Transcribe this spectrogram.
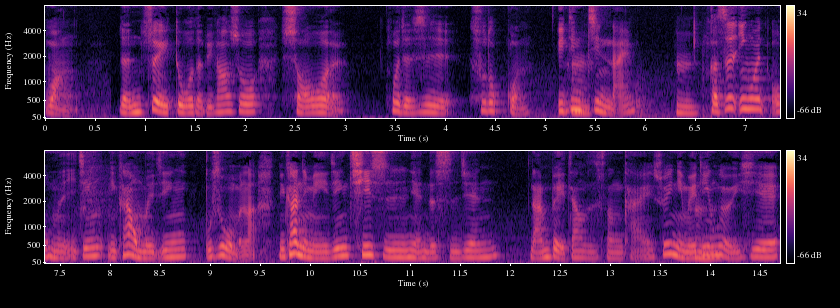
往人最多的，比方说首尔。或者是苏都滚一定进来，嗯，可是因为我们已经，你看我们已经不是我们了，你看你们已经七十年的时间南北这样子分开，所以你们一定会有一些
